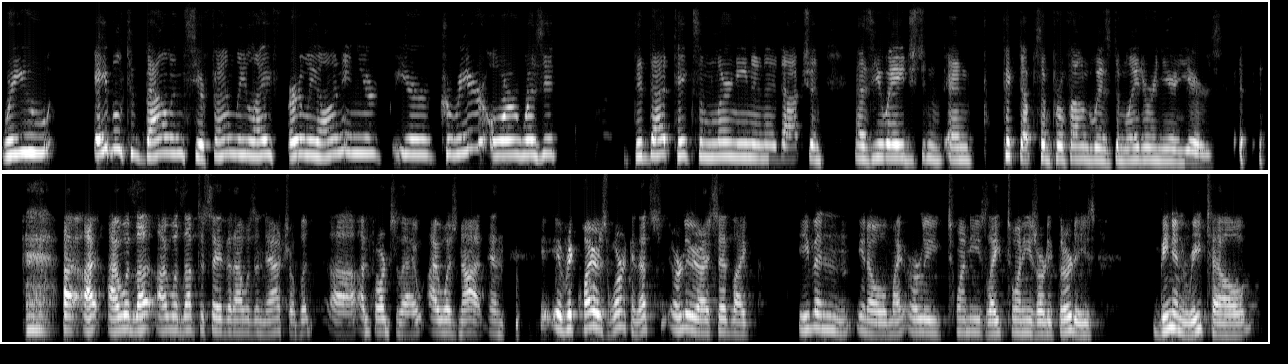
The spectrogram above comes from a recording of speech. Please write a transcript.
Were you able to balance your family life early on in your your career or was it did that take some learning and adoption as you aged and, and picked up some profound wisdom later in your years? I, I, I would love I would love to say that I was a natural, but uh, unfortunately I, I was not, and it, it requires work. And that's earlier I said like even you know my early twenties, late twenties, early thirties, being in retail,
